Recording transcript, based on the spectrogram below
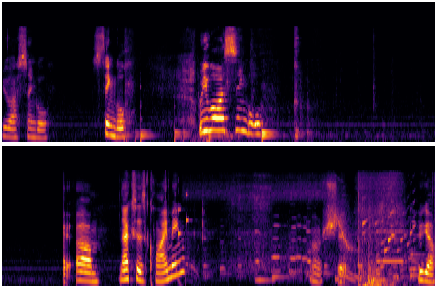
We lost single. Single. We lost single. Um, next is climbing. Oh shit. Here we go.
